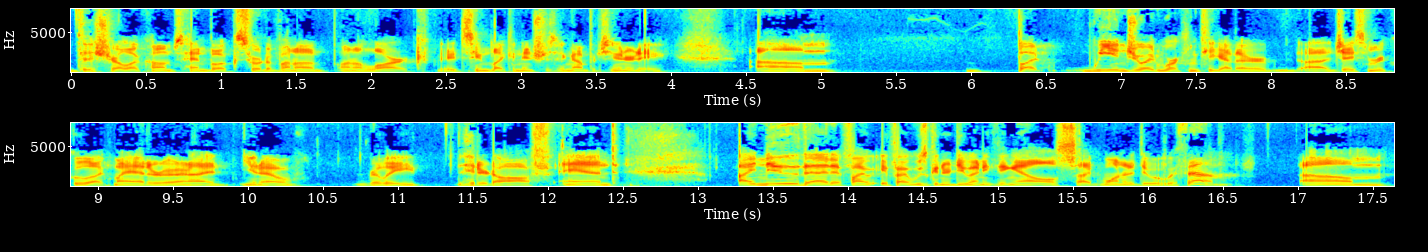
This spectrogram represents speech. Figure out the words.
the Sherlock Holmes handbook sort of on a on a lark. It seemed like an interesting opportunity. Um, but we enjoyed working together. Uh, Jason Rekulak, my editor, and I, you know, really hit it off. And I knew that if I if I was going to do anything else, I'd want to do it with them. Um,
